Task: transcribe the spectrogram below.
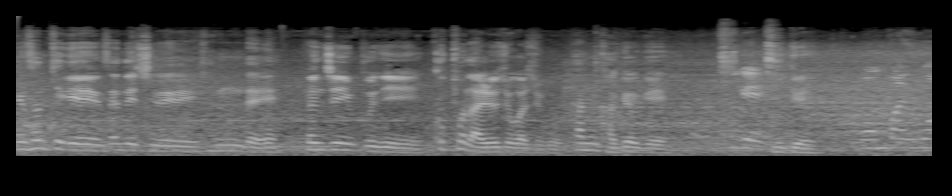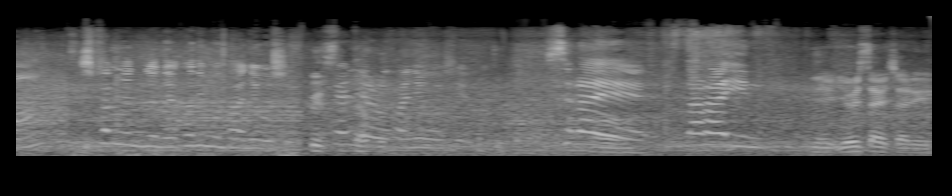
생선튀김 샌드위치를 샀는데 현지인 분이 쿠폰 알려줘가지고 한 가격에 두 개. 두 개. 원 바이 원. 13년 전에 허니문 다녀오신. 그 셀리로 다녀오신. 스라의 사라인 네, 10살짜리.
